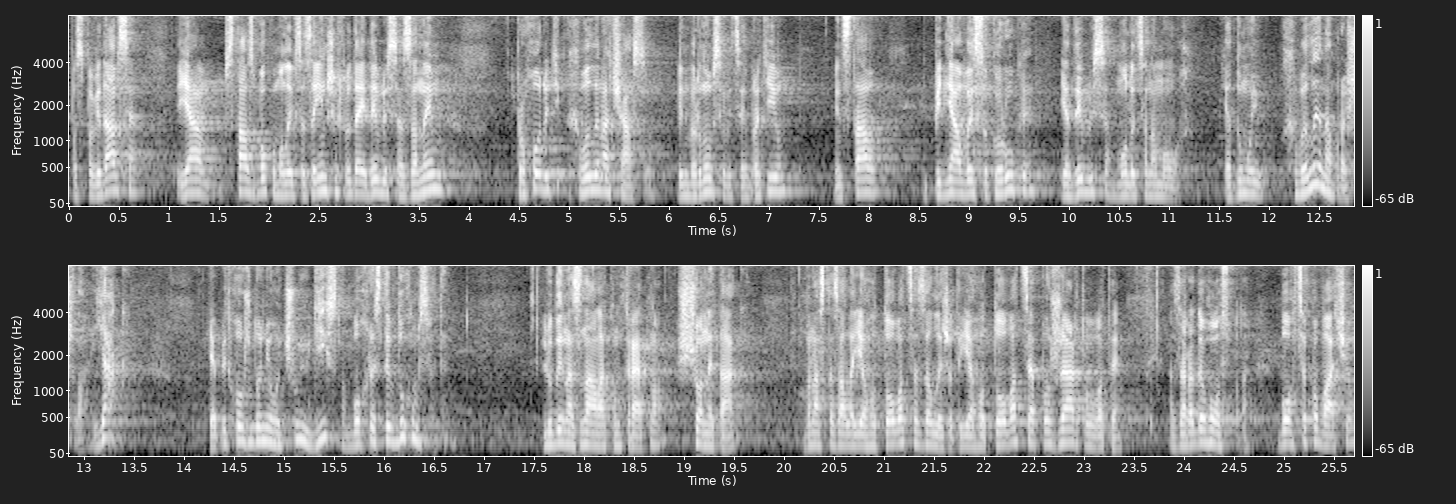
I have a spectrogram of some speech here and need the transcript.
посповідався. Я став збоку, молився за інших людей, дивлюся за ним. Проходить хвилина часу. Він вернувся від цих братів, він став, підняв високо руки, я дивлюся, молиться на мовах. Я думаю, хвилина пройшла. Як? Я підходжу до нього, чую, дійсно, Бог хрестив Духом Святим. Людина знала конкретно, що не так. Вона сказала: Я готова це залишити, я готова це пожертвувати заради Господа. Бог це побачив.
